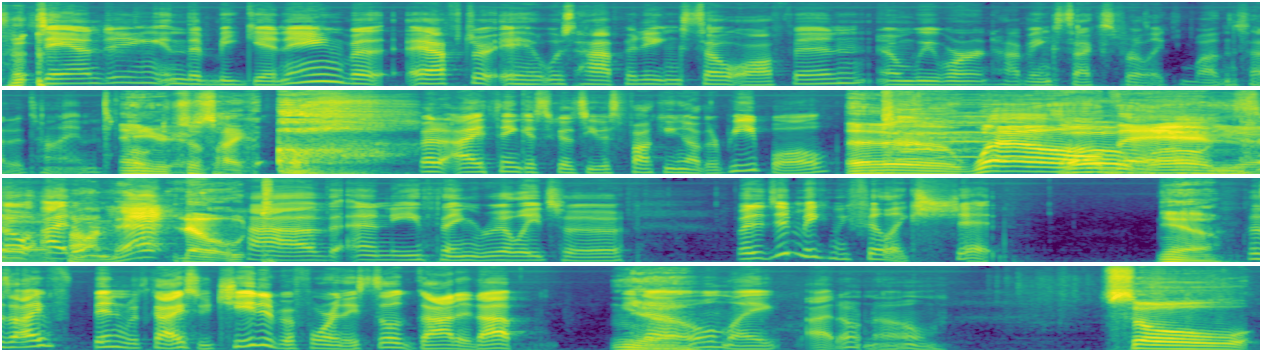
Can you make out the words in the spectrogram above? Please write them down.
understanding in the beginning, but after it was happening so often, and we weren't having sex for like months at a time. And you're just like, "Oh, But I think it's because he was fucking other people. oh well, Oh, then." well, yeah. so I don't On that note, have anything really to. But it did make me feel like shit yeah. because I've been with guys who cheated before and they still got it up. You Yeah. know, like I don't know. So,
